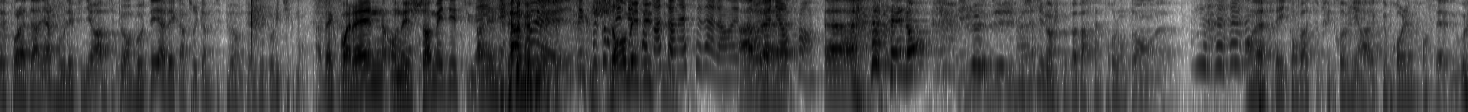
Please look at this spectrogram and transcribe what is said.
Et Pour la dernière, je voulais finir un petit peu en beauté avec un truc un petit peu engagé politiquement. Avec Warren, on n'est jamais déçu. J'ai cru, cru Jamais qu'on était sur déçu. l'international, hein, Ah, revenu bah, en France. Euh, non, je, je me suis dit non, je peux pas partir trop longtemps euh, en Afrique. On va tout de suite revenir avec nos problèmes français à nous.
